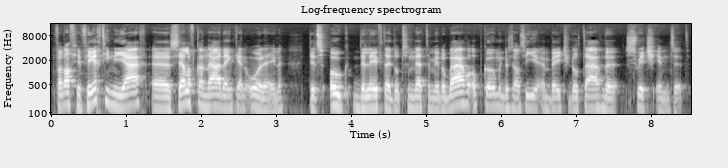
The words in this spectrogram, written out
vanaf je veertiende jaar uh, zelf kan nadenken en oordelen. Dit is ook de leeftijd dat ze net de middelbare opkomen, dus dan zie je een beetje dat daar de switch in zit.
